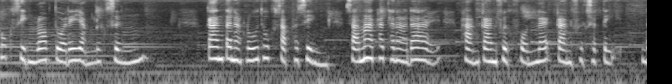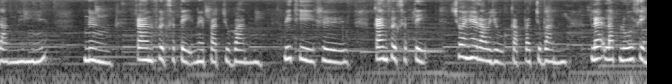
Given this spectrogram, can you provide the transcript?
ทุกสิ่งรอบตัวได้อย่างลึกซึ้ง การตระหนักรู้ทุกสรรพสิ่งสามารถพัฒนาได้ผ่านการฝึกฝนและการฝึกสติ ดังนี้ 1. การฝึกสติในปัจจุบัน วิธีคือ การฝึกสติช่วยให้เราอยู่กับปัจจุบัน และรับรู้สิ่ง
